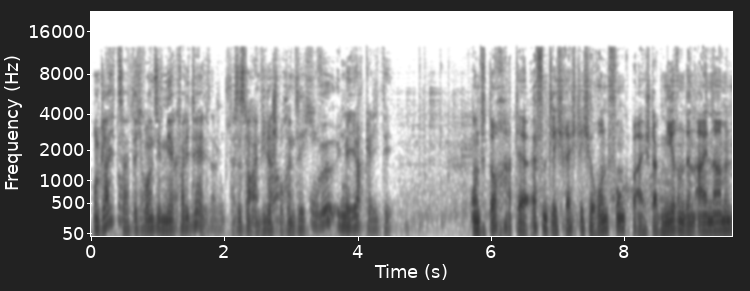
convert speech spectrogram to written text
Und gleichzeitig wollen sie mehr Qualität. Das ist doch ein Widerspruch in sich. Und doch hat der öffentlich-rechtliche Rundfunk bei stagnierenden Einnahmen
